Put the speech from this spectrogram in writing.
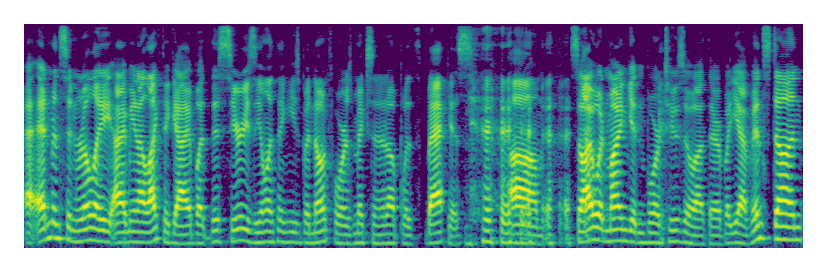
Uh, Edmundson really, I mean, I like the guy, but this series, the only thing he's been known for is mixing it up with Backes. Um, so I wouldn't mind getting Bortuzzo out there. But yeah, Vince Dunn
